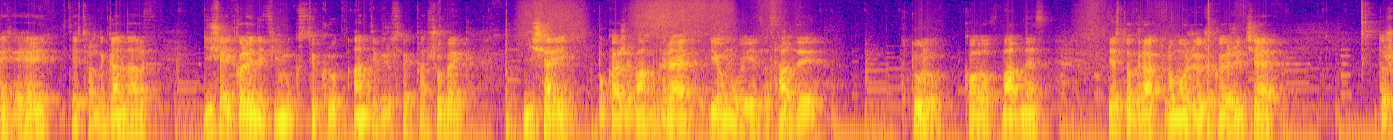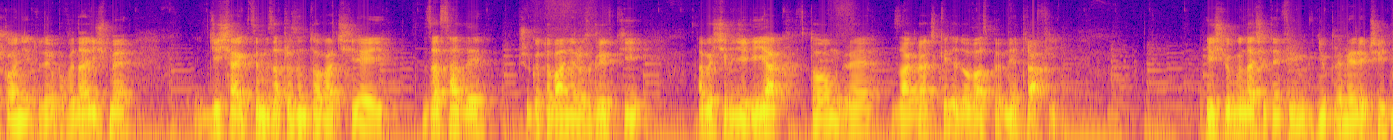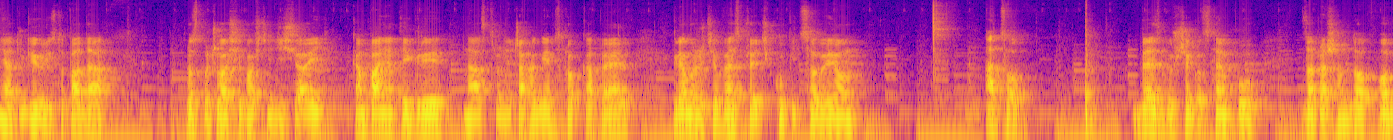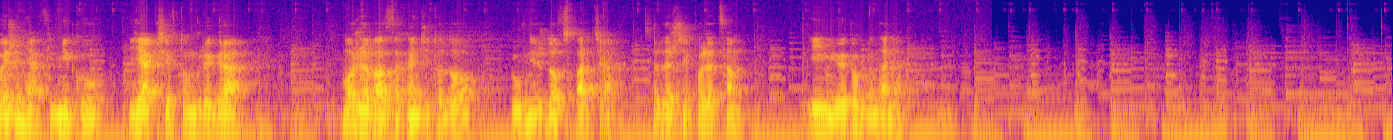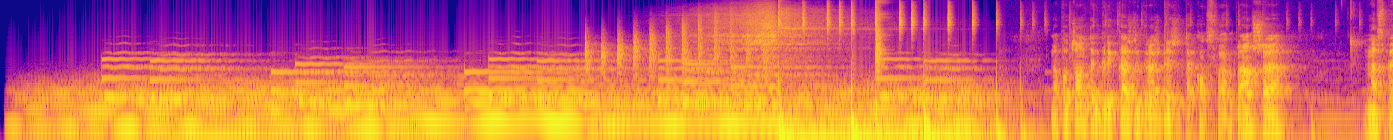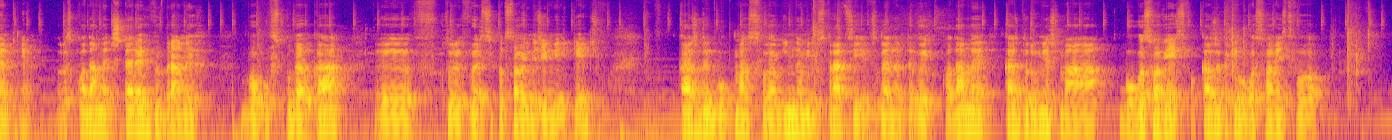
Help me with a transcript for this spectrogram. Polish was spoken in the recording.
Hej, hej, hej, z tej strony Gandalf. Dzisiaj kolejny filmik z cyklu antywirusowych planszówek. Dzisiaj pokażę Wam grę i omówię jej zasady Cthulhu, Call of Madness. Jest to gra, którą może już kojarzycie, troszkę o niej tutaj opowiadaliśmy. Dzisiaj chcemy zaprezentować jej zasady, przygotowanie rozgrywki, abyście wiedzieli jak w tą grę zagrać, kiedy do Was pewnie trafi. Jeśli oglądacie ten film w dniu premiery, czyli dnia 2 listopada, rozpoczęła się właśnie dzisiaj kampania tej gry na stronie czachagames.pl. Grę możecie wesprzeć, kupić sobie ją. A co? Bez dłuższego wstępu zapraszam do obejrzenia filmiku, jak się w tą grę gra. Może Was zachęci to do, również do wsparcia. Serdecznie polecam i miłego oglądania. Początek gry każdy gracz bierze taką swoją planszę. Następnie rozkładamy czterech wybranych bogów z pudełka, yy, w których w wersji podstawowej będziemy mieli pięciu. Każdy bóg ma swoją inną ilustrację i względem tego ich układamy. Każdy również ma błogosławieństwo. Każde takie błogosławieństwo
